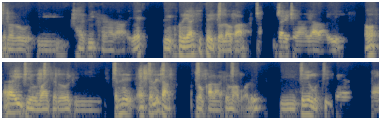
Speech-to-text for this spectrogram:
ကျွန်တော်တို့ဒီဖန်စီခံရတာရယ်ဒီ980ကျော်လောက်ကတိုက်ခံရတာရယ်နော်အဲ့ဒီဒီမှာကျွန်တော်တို့ဒီစနစ်စနစ်တာကျော်ကာလာအတွင်းမှာပေါ့လေဒီစေယုံစီကံဒါ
